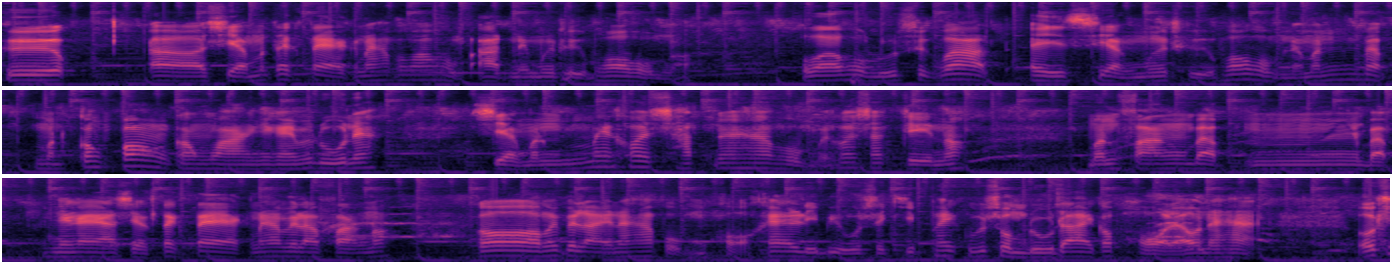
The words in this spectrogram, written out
คือ เอ่อเสียงมันแตกๆนะครับเพราะว่าผมอัดในมือถือพ่อผมเนาะเพราะว่าผมรู้สึกว่าไอเสียงมือถือพ่อผมเนี่ยมันแบบมันก้องก้องกังวางยังไงไม่รู้เนี่ยเสียงมันไม่ค่อยชัดนะครับผมไม่ค่อยชัดเจนเนาะมันฟังแบบแบบยังไงอะเสียงแตกๆนะเวลาฟังเนาะก็ไม่เป็นไรนะครับผมขอแค่รีวิวสคริปต์ให้คุณผู้ชมดูได้ก็พอแล้วนะฮะโอเค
